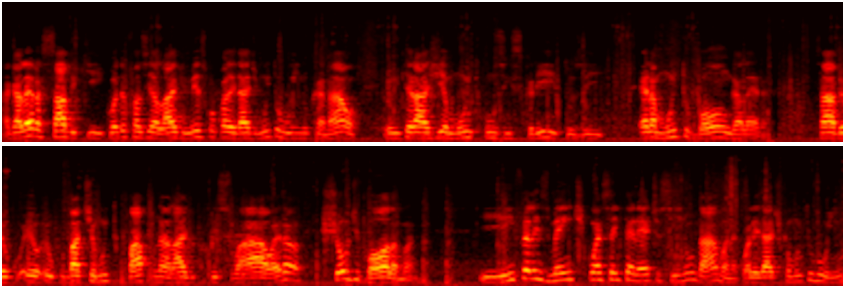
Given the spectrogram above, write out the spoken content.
A galera sabe que quando eu fazia live, mesmo com qualidade muito ruim no canal, eu interagia muito com os inscritos e era muito bom, galera. Sabe, eu, eu, eu batia muito papo na live com o pessoal, era show de bola, mano. E infelizmente com essa internet assim não dá, mano. A qualidade fica muito ruim.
